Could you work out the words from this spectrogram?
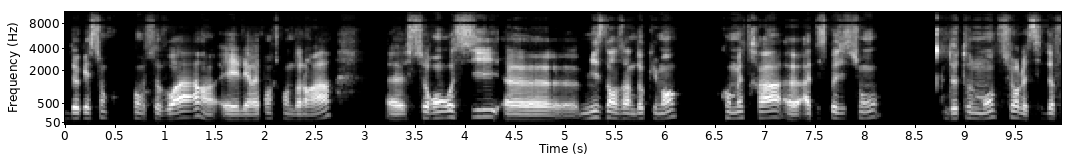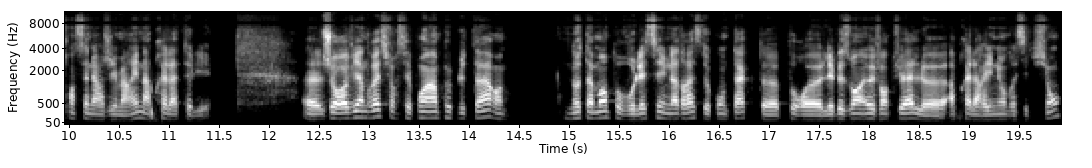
de questions qu'on va recevoir et les réponses qu'on donnera seront aussi mises dans un document qu'on mettra à disposition de tout le monde sur le site de France Énergie Marine après l'atelier. Euh, je reviendrai sur ces points un peu plus tard, notamment pour vous laisser une adresse de contact euh, pour euh, les besoins éventuels après la réunion de restitution,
